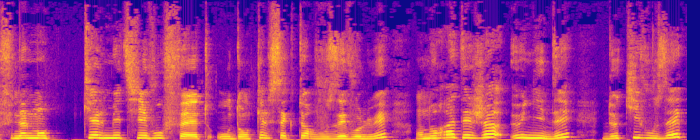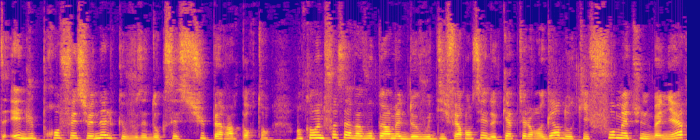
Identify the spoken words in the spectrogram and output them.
finalement quel métier vous faites ou dans quel secteur vous évoluez, on aura déjà une idée de qui vous êtes et du professionnel que vous êtes. Donc c'est super important. Encore une fois, ça va vous permettre de vous différencier, de capter le regard. Donc il faut mettre une bannière,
